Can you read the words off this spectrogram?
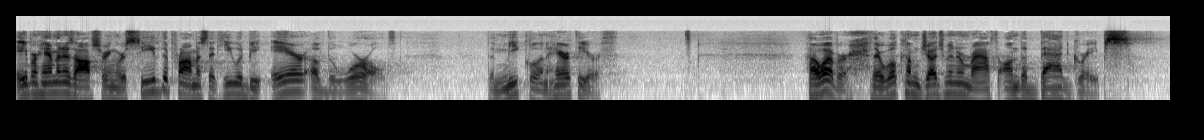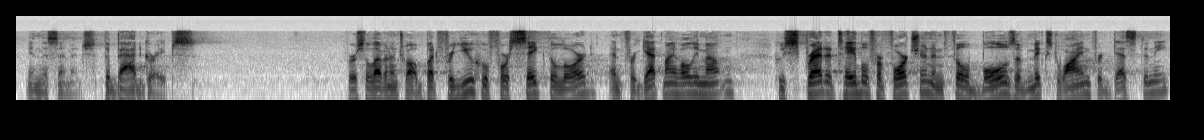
Abraham and his offspring received the promise that he would be heir of the world. The meek will inherit the earth. However, there will come judgment and wrath on the bad grapes in this image, the bad grapes. Verse 11 and 12. But for you who forsake the Lord and forget my holy mountain, who spread a table for fortune and fill bowls of mixed wine for destiny,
